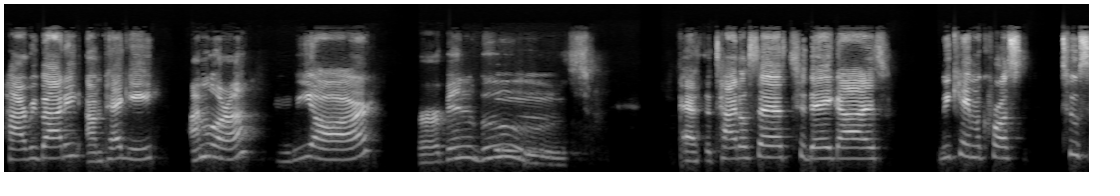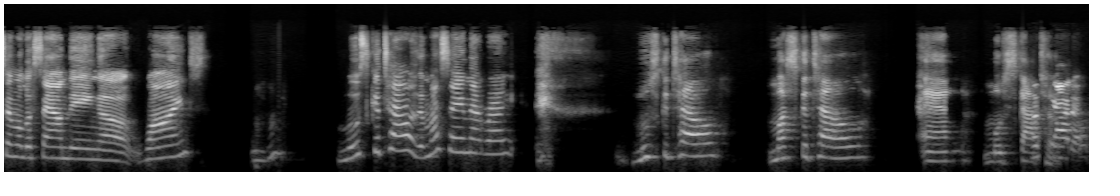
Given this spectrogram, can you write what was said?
Hi, everybody. I'm Peggy. I'm Laura. We are Urban Booze. As the title says today, guys, we came across two similar sounding uh, wines. Mm-hmm. Muscatel, am I saying that right? Muscatel, Muscatel, and Moscato. Moscato.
